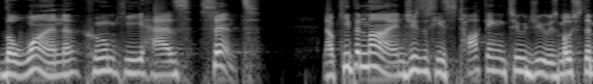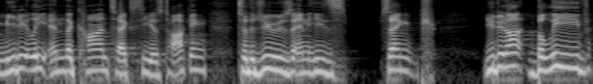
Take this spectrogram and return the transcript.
the one whom he has sent. Now keep in mind, Jesus, he's talking to Jews. Most immediately in the context, he is talking to the Jews and he's saying, You do not believe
